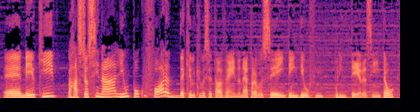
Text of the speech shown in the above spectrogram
é, meio que raciocinar ali um pouco fora daquilo que você tá vendo, né? Pra você entender o filme por inteiro, assim. Então,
